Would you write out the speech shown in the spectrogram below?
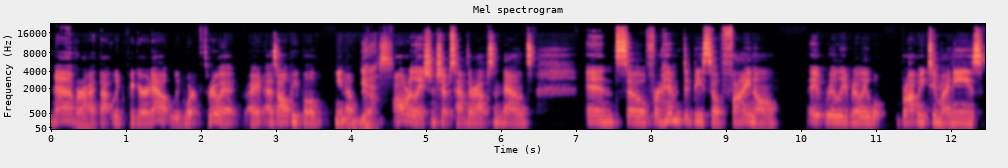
Never. I thought we'd figure it out. We'd work through it, right? As all people, you know. Yes. All relationships have their ups and downs. And so for him to be so final, it really, really brought me to my knees.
